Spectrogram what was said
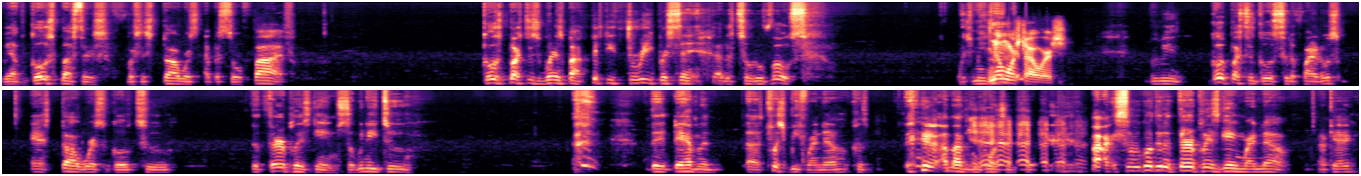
We have Ghostbusters versus Star Wars Episode 5. Ghostbusters wins by 53% of the total votes. Which means No more Star Wars. I mean Ghostbusters goes to the finals and Star Wars will go to the third place game. So we need to they they having a uh, Twitch beef right now because I'm not even going to. All right, so we're going to do the third place game right now. Okay,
